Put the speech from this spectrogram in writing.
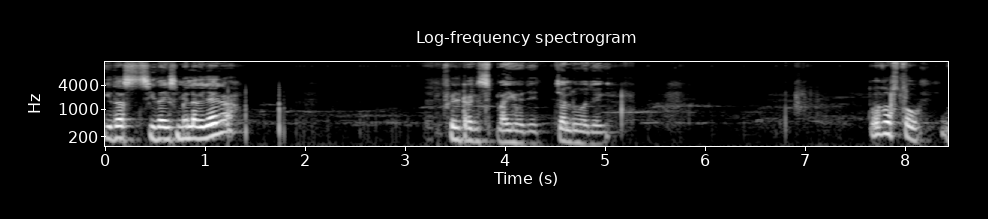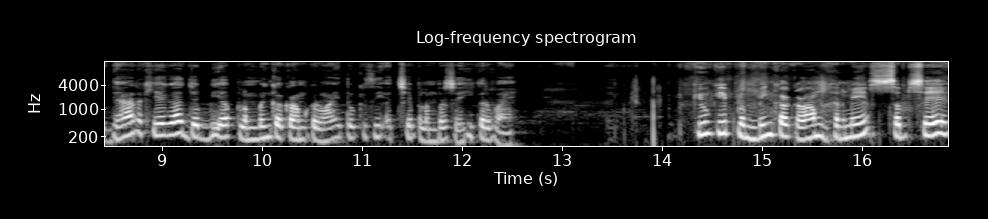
इधर सीधा इसमें लग जाएगा। फ़िल्टर की सप्लाई हो जाएगी, चालू हो जाएगी। तो दोस्तों, ध्यान रखिएगा, जब भी आप प्लम्बिंग का काम करवाएँ तो किसी अच्छे प्लम्बर से ही करवाएँ। क्योंकि प्लम्बिंग का काम घर में सबसे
